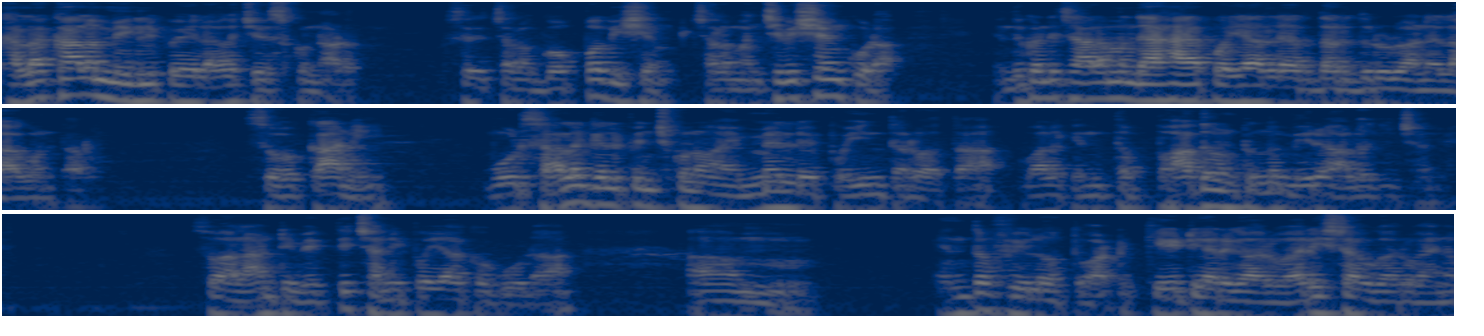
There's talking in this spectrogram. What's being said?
కలకాలం మిగిలిపోయేలాగా చేసుకున్నాడు. సో ఇది చాలా గొప్ప విషయం చాలా మంచి విషయం కూడా. ఎందుకంటే చాలామంది ఆహాయపోయారు లేక లేదా దరిద్రుడు అనేలాగా ఉంటారు సో కానీ మూడుసార్లు గెలిపించుకున్న ఆ ఎమ్మెల్యే పోయిన తర్వాత వాళ్ళకి ఎంత బాధ ఉంటుందో మీరే ఆలోచించండి. సో అలాంటి వ్యక్తి చనిపోయాక కూడా ఎంతో ఫీల్ అవుతూ అటు కేటీఆర్ గారు హరీష్ రావు గారు ఆయన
